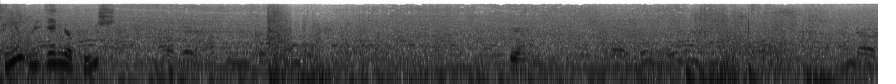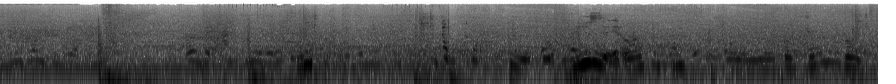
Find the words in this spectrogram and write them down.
Can you regain your boost? Use it or go juke.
